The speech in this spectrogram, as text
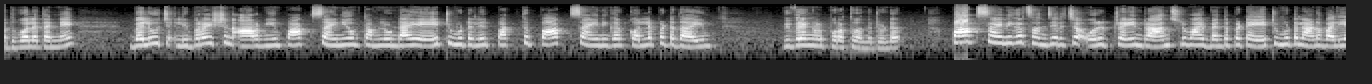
അതുപോലെ തന്നെ ബലൂച്ച് ലിബറേഷൻ ആർമിയും പാക് സൈന്യവും തമ്മിലുണ്ടായ ഏറ്റുമുട്ടലിൽ പത്ത് പാക് സൈനികർ കൊല്ലപ്പെട്ടതായും വിവരങ്ങൾ പുറത്തു വന്നിട്ടുണ്ട്. പാക് സൈനികർ സഞ്ചരിച്ച ഒരു ട്രെയിൻ റാഞ്ചിലുമായി ബന്ധപ്പെട്ട ഏറ്റുമുട്ടലാണ് വലിയ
